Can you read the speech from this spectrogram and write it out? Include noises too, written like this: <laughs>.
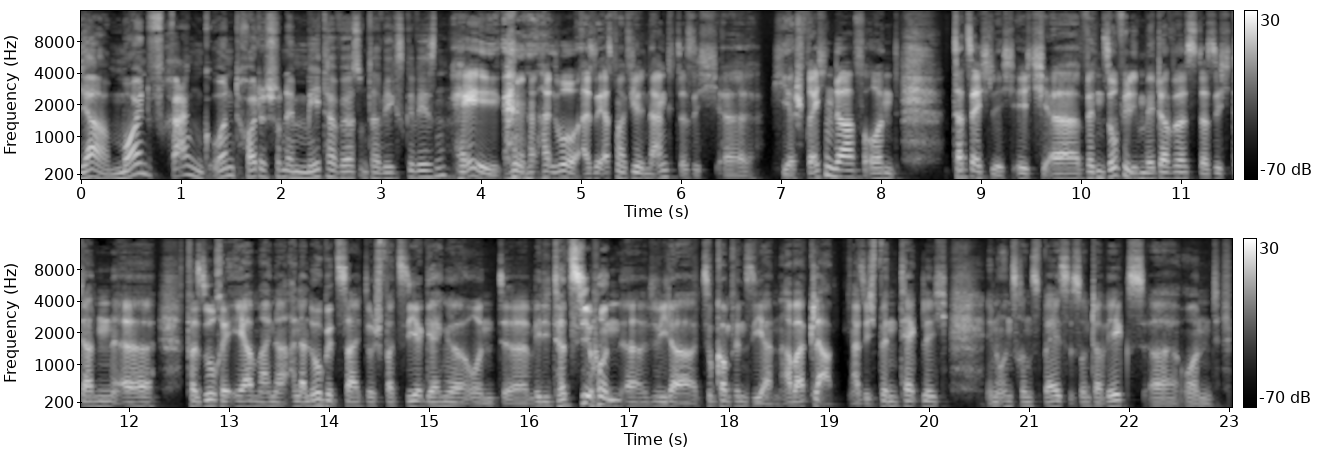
Ja, moin Frank und heute schon im Metaverse unterwegs gewesen. Hey, <laughs> hallo. Also erstmal vielen Dank, dass ich äh, hier sprechen darf und Tatsächlich, ich äh, bin so viel im Metaverse, dass ich dann äh, versuche, eher meine analoge Zeit durch Spaziergänge und äh, Meditation äh, wieder zu kompensieren. Aber klar, also ich bin täglich in unseren Spaces unterwegs äh, und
